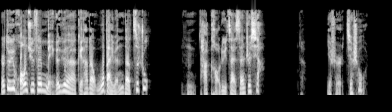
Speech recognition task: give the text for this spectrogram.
而对于黄菊芬每个月给他的五百元的资助，嗯，他考虑再三之下，也是接受了。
